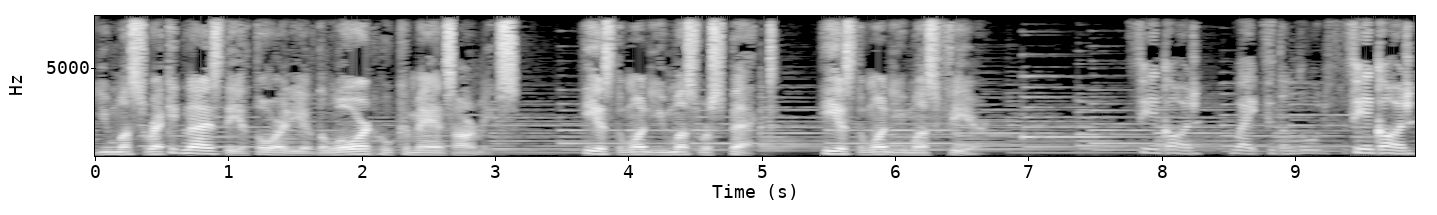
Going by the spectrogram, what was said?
You must recognize the authority of the Lord who commands armies. He is the one you must respect. He is the one you must fear. Fear God, wait for the Lord. Fear God,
